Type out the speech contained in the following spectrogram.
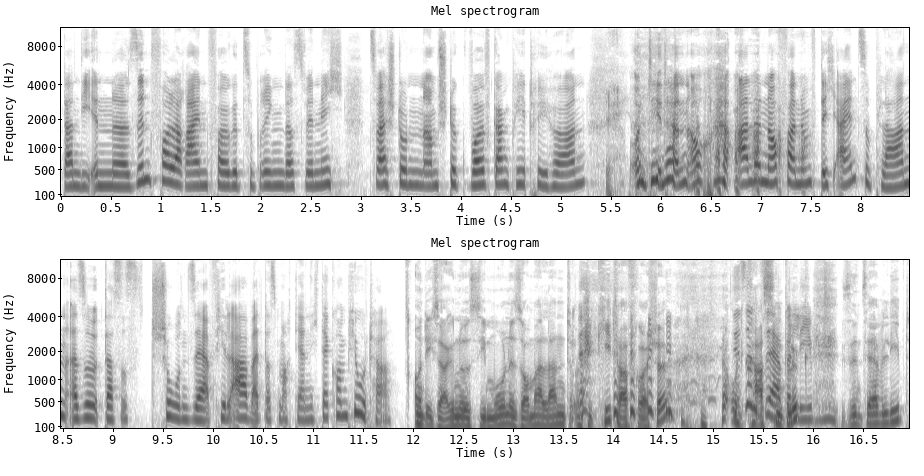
Dann die in eine sinnvolle Reihenfolge zu bringen, dass wir nicht zwei Stunden am Stück Wolfgang Petri hören und die dann auch alle noch vernünftig einzuplanen. Also das ist schon sehr viel Arbeit. Das macht ja nicht der Computer. Und ich sage nur Simone Sommerland und die Kita-Frösche. und sind Carsten sehr Glück beliebt. Sind sehr beliebt.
